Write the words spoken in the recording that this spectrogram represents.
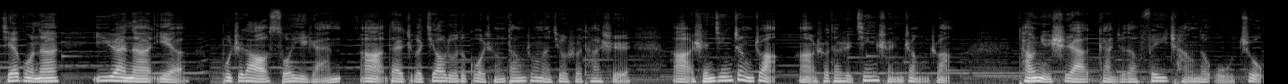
结果呢，医院呢也不知道所以然啊，在这个交流的过程当中呢，就说她是啊神经症状啊，说她是精神症状。唐女士啊，感觉到非常的无助。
